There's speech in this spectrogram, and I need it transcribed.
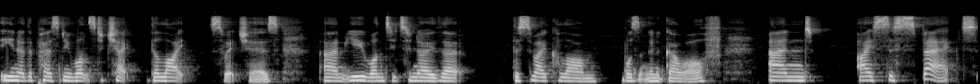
you know, the person who wants to check the light switches, um, you wanted to know that the smoke alarm wasn't going to go off. And I suspect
